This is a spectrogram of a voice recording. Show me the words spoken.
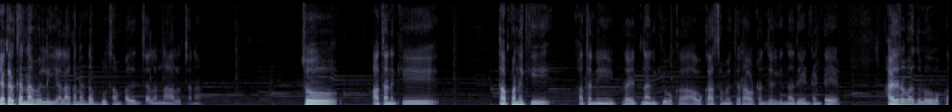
ఎక్కడికన్నా వెళ్ళి ఎలాగైనా డబ్బులు సంపాదించాలన్న ఆలోచన. సో అతనికి తపనకి అతని ప్రయత్నానికి ఒక అవకాశం అయితే రావటం జరిగింది. అదేంటంటే హైదరాబాద్లో ఒక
